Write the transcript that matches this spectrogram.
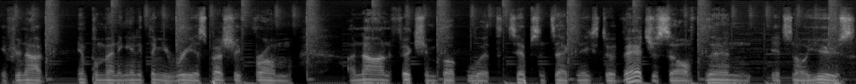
if you're not implementing anything you read especially from a nonfiction book with tips and techniques to advance yourself then it's no use.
